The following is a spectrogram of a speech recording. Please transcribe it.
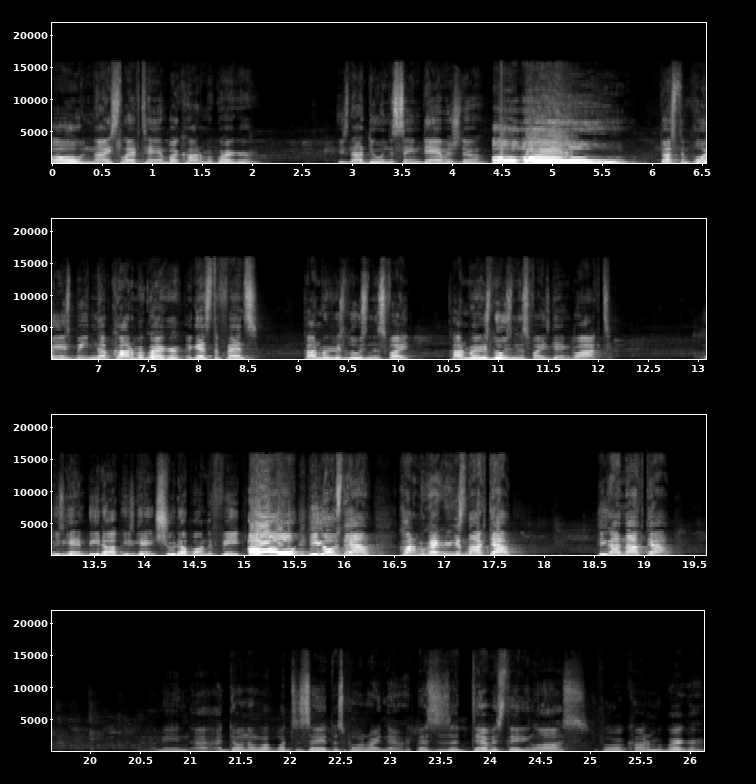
Oh, nice left hand by Conor McGregor. He's not doing the same damage though. Oh, oh! Dustin Poirier is beating up Conor McGregor against the fence. Conor McGregor's losing this fight. Conor McGregor's losing this fight. He's getting rocked. He's getting beat up. He's getting chewed up on the feet. Oh! He goes down. Conor McGregor gets knocked out. He got knocked out. I mean, I don't know what, what to say at this point right now. This is a devastating loss for Conor McGregor.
